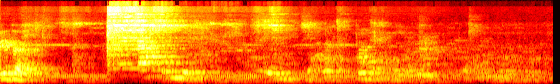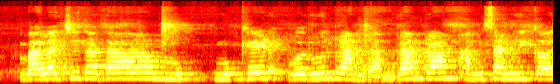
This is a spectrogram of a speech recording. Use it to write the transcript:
इधर. बालाजी दादा मु मुखेडवरून राम राम. राम राम आम्ही सांगलीकर.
